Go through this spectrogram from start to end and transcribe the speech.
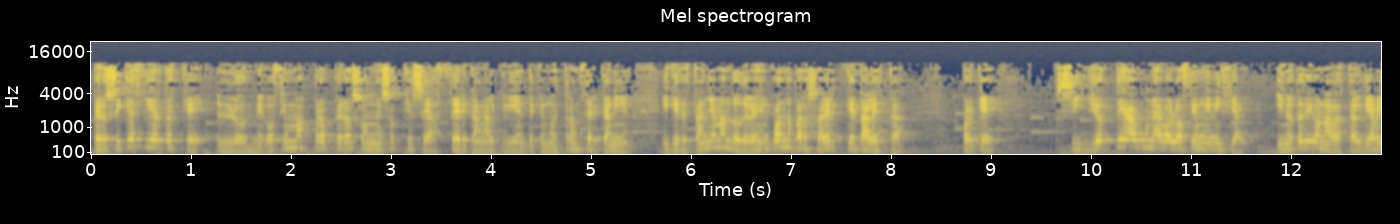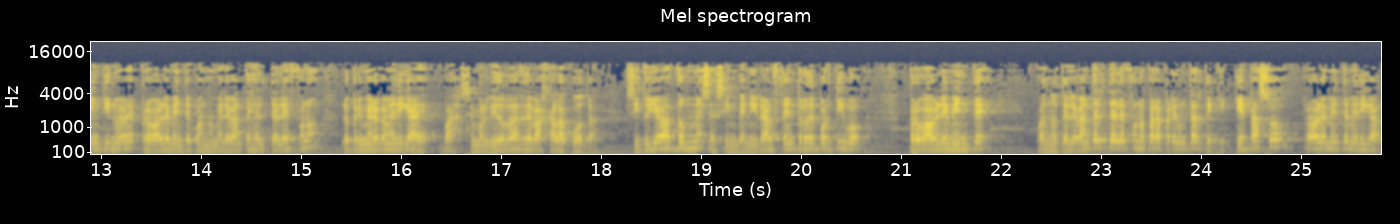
Pero sí que es cierto es que los negocios más prósperos son esos que se acercan al cliente, que muestran cercanía y que te están llamando de vez en cuando para saber qué tal está. Porque si yo te hago una evaluación inicial y no te digo nada hasta el día 29, probablemente cuando me levantes el teléfono, lo primero que me digas es, Buah, se me olvidó dar de baja la cuota. Si tú llevas dos meses sin venir al centro deportivo, probablemente cuando te levantes el teléfono para preguntarte qué pasó, probablemente me digas,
